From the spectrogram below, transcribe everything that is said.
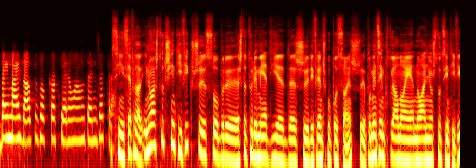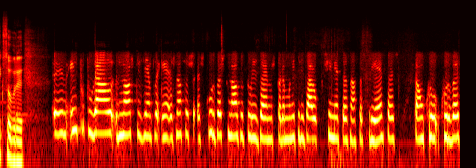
bem mais altos do que eram há uns anos atrás. Sim, isso é verdade. E não há estudos científicos sobre a estatura média das diferentes populações? Pelo menos em Portugal não, é, não há nenhum estudo científico sobre em Portugal, nós, por exemplo, as nossas as curvas que nós utilizamos para monitorizar o crescimento das nossas crianças são curvas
